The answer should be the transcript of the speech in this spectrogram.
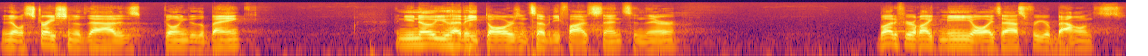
An illustration of that is going to the bank, and you know you have $8.75 in there. But if you're like me, you always ask for your balance.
